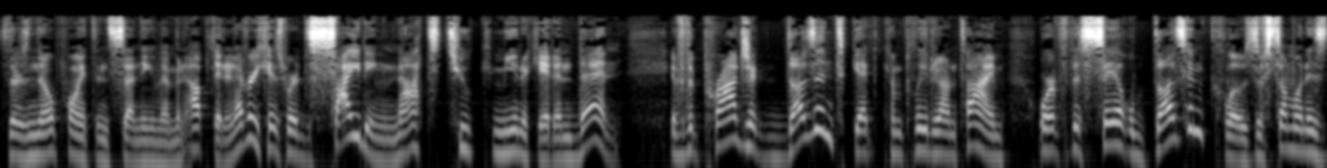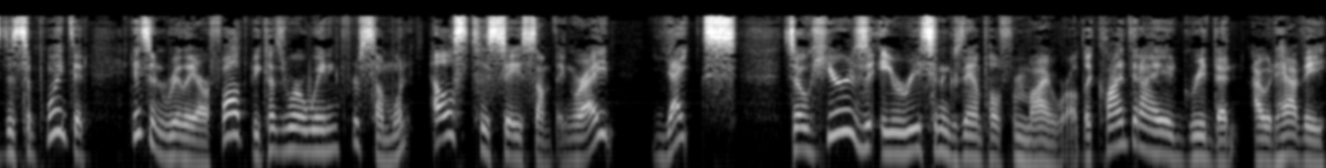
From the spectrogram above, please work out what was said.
so there's no point in sending them an update. In every case, we're deciding not to communicate. And then, if the project doesn't get completed on time, or if the sale doesn't close, if someone is disappointed, it isn't really our fault because we're waiting for someone else to say something, right? Yikes. So here's a recent example from my world. A client and I agreed that I would have a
